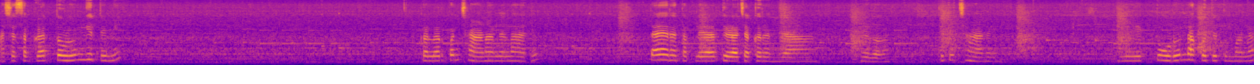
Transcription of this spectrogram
अशा सगळ्यात तळून घेते मी. कलर पण छान आलेला आहे. तयार आहेत आपल्या तिळाच्या करंज्या. हे बघा किती छान आहे. मी एक तोडून दाखवते तुम्हाला.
